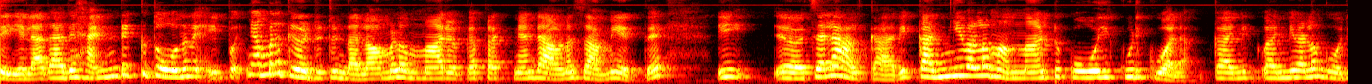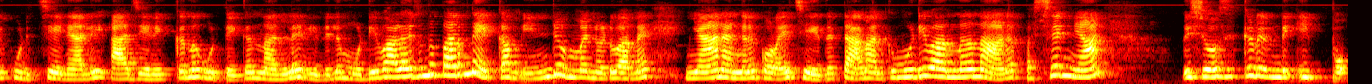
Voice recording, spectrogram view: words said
ചെയ്യൽ. അതായത് എന്റെ തോന്നുന്ന ഇപ്പം നമ്മൾ കേട്ടിട്ടുണ്ടല്ലോ നമ്മൾ ഉമ്മാരൊക്കെ പ്രഗ്നന്റ് ആവുന്ന സമയത്ത് ഈ ചില ആൾക്കാർ കഞ്ഞിവെള്ളം നന്നായിട്ട് കോരി കുടിക്കുവല്ല കഞ്ഞി കഞ്ഞിവെള്ളം കോരി കുടിച്ചു കഴിഞ്ഞാൽ ആ ജനിക്കുന്ന കുട്ടിക്ക് നല്ല രീതിയിൽ മുടി വളരുമെന്ന് പറഞ്ഞേക്കാം. എന്റെ ഉമ്മ എന്നോട് പറഞ്ഞേ ഞാൻ അങ്ങനെ കുറേ ചെയ്തിട്ടാണ് എനിക്ക് മുടി വന്നതെന്നാണ് പക്ഷെ ഞാൻ വിശ്വസിക്കുന്നുണ്ട് ഇപ്പോൾ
